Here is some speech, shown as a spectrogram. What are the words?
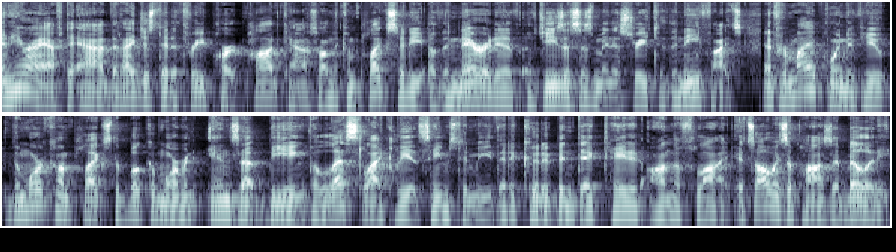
And here I have to add that I just did a three part podcast on the complexity of the narrative of Jesus' ministry to the Nephites. And from my point of view, the more complex the Book of Mormon ends up being, the less likely it seems to me that it could have been dictated on the fly. It's always a possibility,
